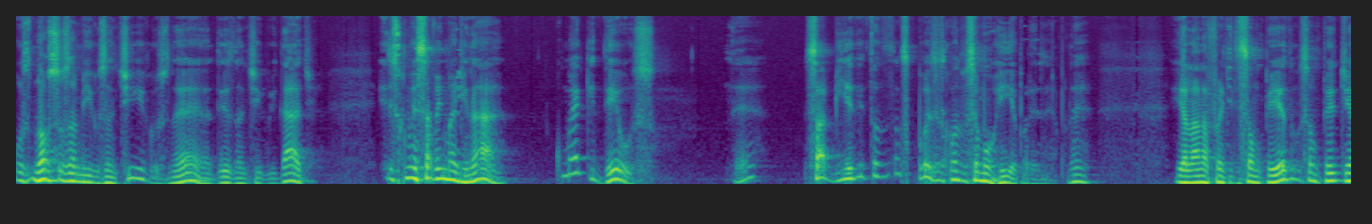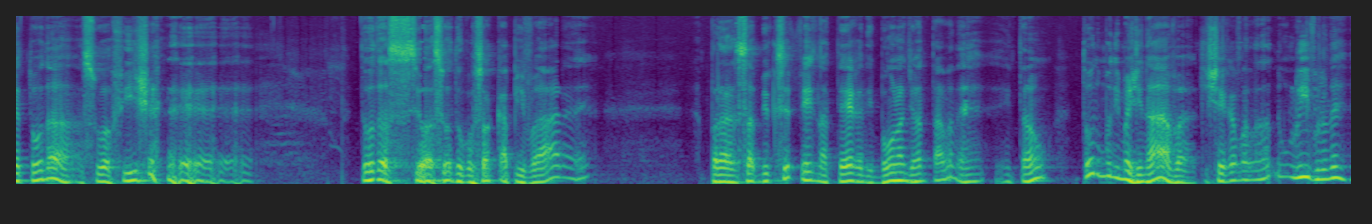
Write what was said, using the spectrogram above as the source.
os nossos amigos antigos, né, desde a antiguidade, eles começavam a imaginar como é que Deus, né, sabia de todas as coisas quando você morria, por exemplo, né? Ia lá na frente de São Pedro, São Pedro tinha toda a sua ficha, toda a sua, a sua, a sua capivara, né? Para saber o que você fez na terra de bom, não adiantava, né? Então, todo mundo imaginava que chegava lá num livro, né?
